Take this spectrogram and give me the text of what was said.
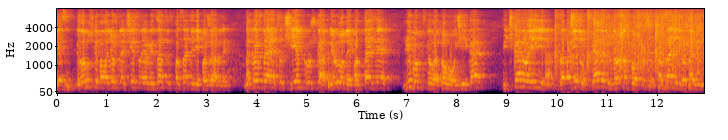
Из Белорусской молодежной общественной организации спасателей пожарных награждается член кружка «Природа и фантазия» Любомского дома ученика Пичканова Ирина за победу в пятом международном конкурсе «Спасатели любви».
